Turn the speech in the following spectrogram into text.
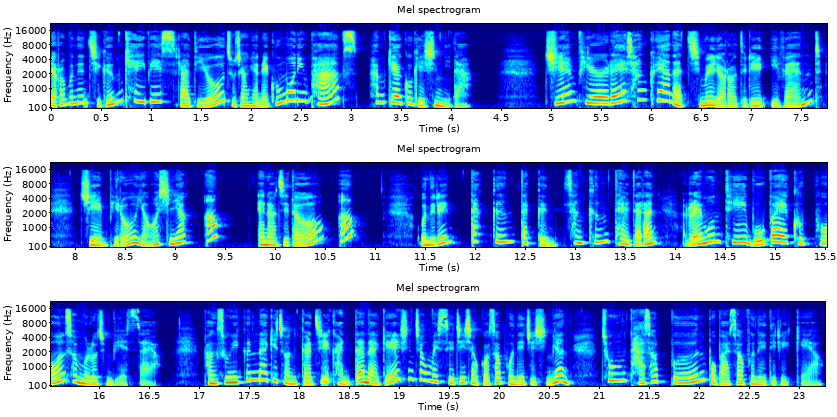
여러분은 지금 KBS 라디오 조정현의 굿모닝 팝스 함께하고 계십니다. GMP의 상쾌한 아침을 열어드릴 이벤트 GMP로 영어 실력 up, 에너지도 up! 오늘은 따끈따끈 상큼 달달한 레몬티 모바일 쿠폰 선물로 준비했어요. 방송이 끝나기 전까지 간단하게 신청 메시지 적어서 보내주시면 총 5분 뽑아서 보내드릴게요.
